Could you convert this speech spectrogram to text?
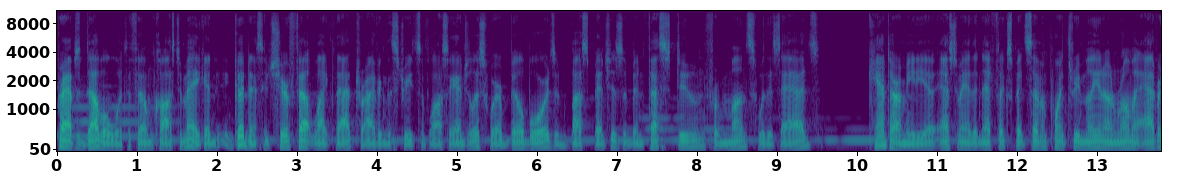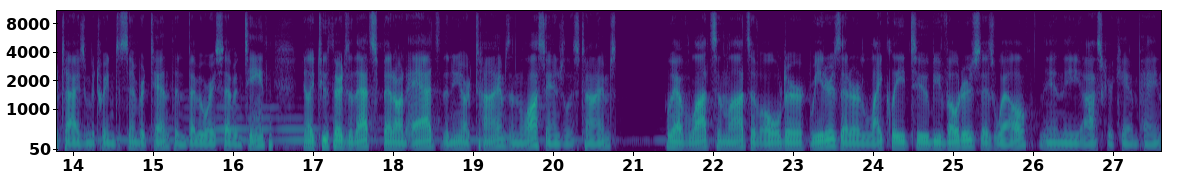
perhaps double what the film cost to make. And goodness, it sure felt like that driving the streets of Los Angeles, where billboards and bus benches have been festooned for months with its ads. Kantar Media estimated that Netflix spent 7.3 million on Roma advertising between December 10th and February 17th. Nearly two-thirds of that spent on ads in the New York Times and the Los Angeles Times, who have lots and lots of older readers that are likely to be voters as well in the Oscar campaign.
